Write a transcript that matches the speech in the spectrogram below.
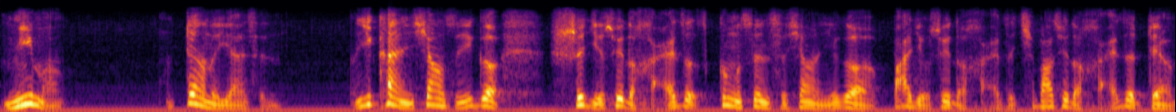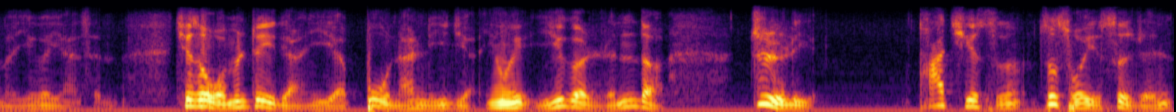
迷茫这样的眼神，一看像是一个十几岁的孩子，更甚是像一个八九岁的孩子、七八岁的孩子这样的一个眼神。其实我们这一点也不难理解，因为一个人的智力，他其实之所以是人。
